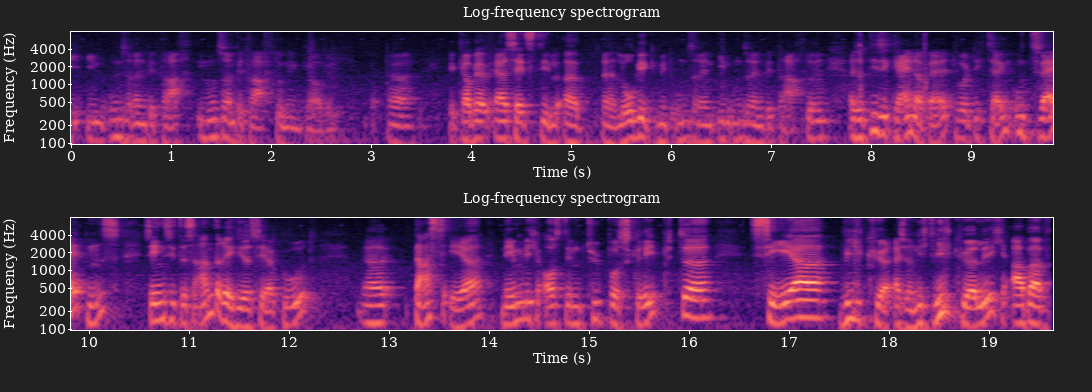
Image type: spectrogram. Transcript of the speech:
In unseren, Betracht, in unseren Betrachtungen, glaube ich ich glaube, er ersetzt die äh, äh, Logik mit unseren, in unseren Betrachtungen. Also diese Kleinarbeit wollte ich zeigen. Und zweitens sehen Sie das andere hier sehr gut, äh, dass er nämlich aus dem Typoskript sehr willkürlich, also nicht willkürlich, aber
